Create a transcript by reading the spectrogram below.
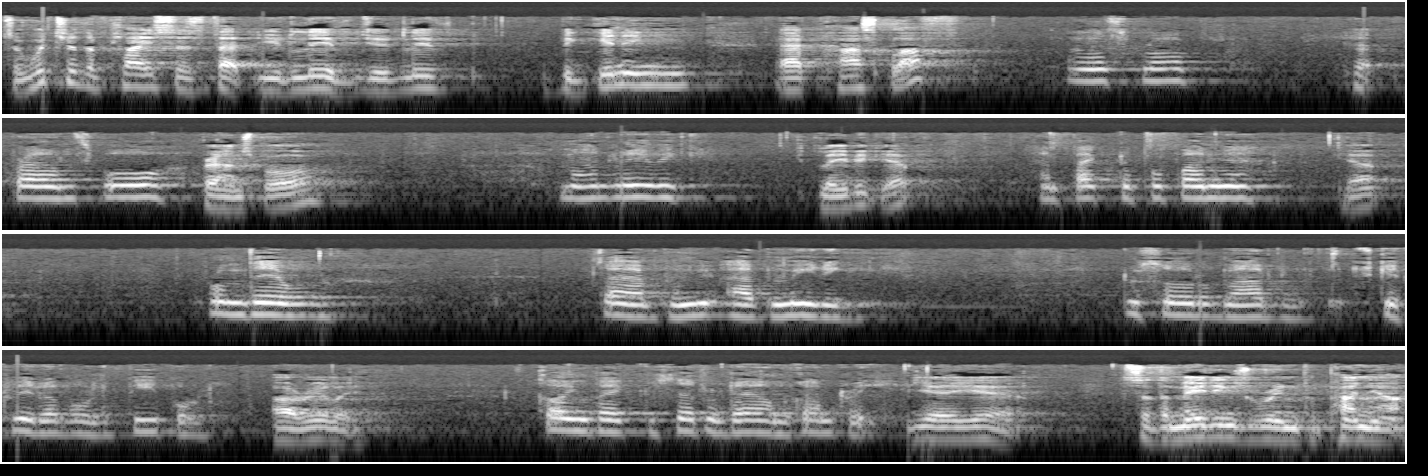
So which are the places that you lived? You lived beginning at Haasbluff, Houseflop, yep. Brownsville, Brownsboro, Mount Liebig, yep, and back to Papunya. yep. From there, they have, to have meetings to sort of get rid of all the people. Oh, really? Going back to settle down country. Yeah, yeah. So the meetings were in Papunya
